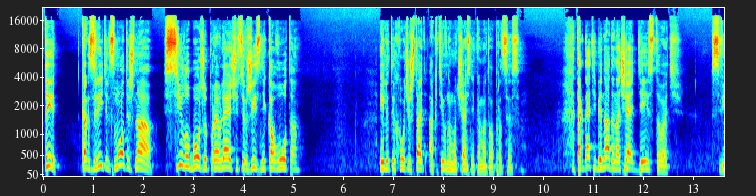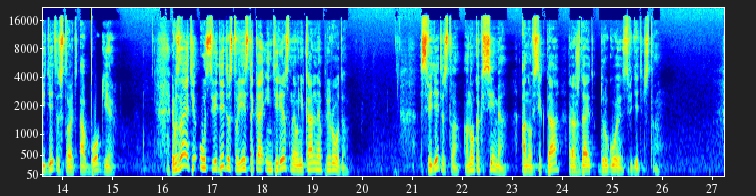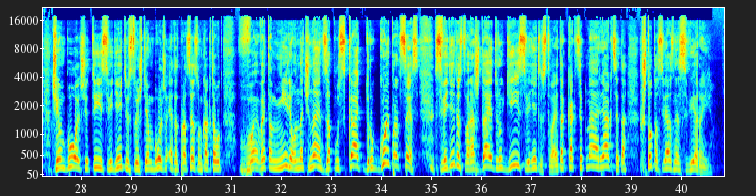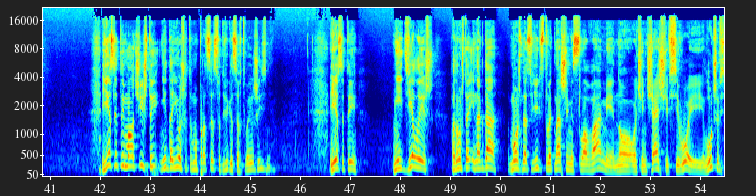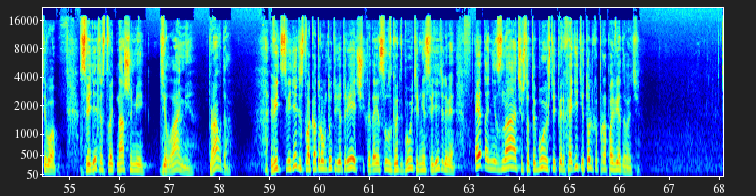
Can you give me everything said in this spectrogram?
Ты, как зритель, смотришь на силу Божию, проявляющуюся в жизни кого-то, или ты хочешь стать активным участником этого процесса? Тогда тебе надо начать действовать, свидетельствовать о Боге. И вы знаете, у свидетельства есть такая интересная, уникальная природа. Свидетельство, оно как семя, оно всегда рождает другое свидетельство – чем больше ты свидетельствуешь, тем больше этот процесс, он как-то вот в, в этом мире, он начинает запускать другой процесс. Свидетельство рождает другие свидетельства. Это как цепная реакция, это что-то связанное с верой. Если ты молчишь, ты не даешь этому процессу двигаться в твоей жизни. Если ты не делаешь, потому что иногда можно свидетельствовать нашими словами, но очень чаще всего и лучше всего свидетельствовать нашими делами. Правда? Ведь свидетельство, о котором тут идет речь, когда Иисус говорит, будете мне свидетелями, это не значит, что ты будешь теперь ходить и только проповедовать.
